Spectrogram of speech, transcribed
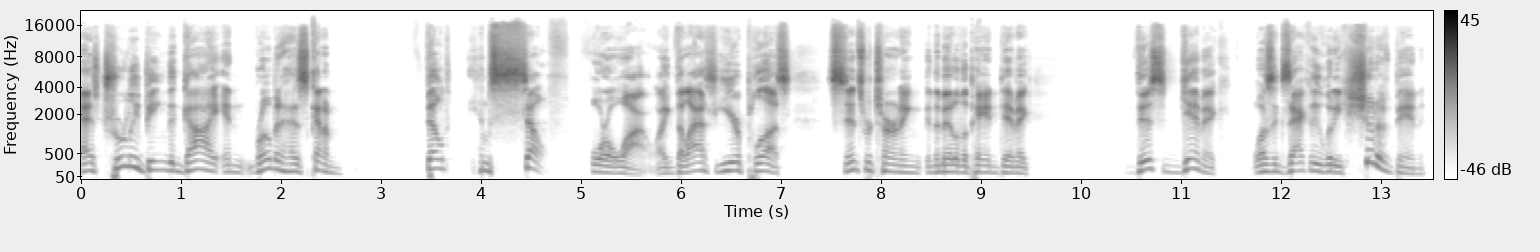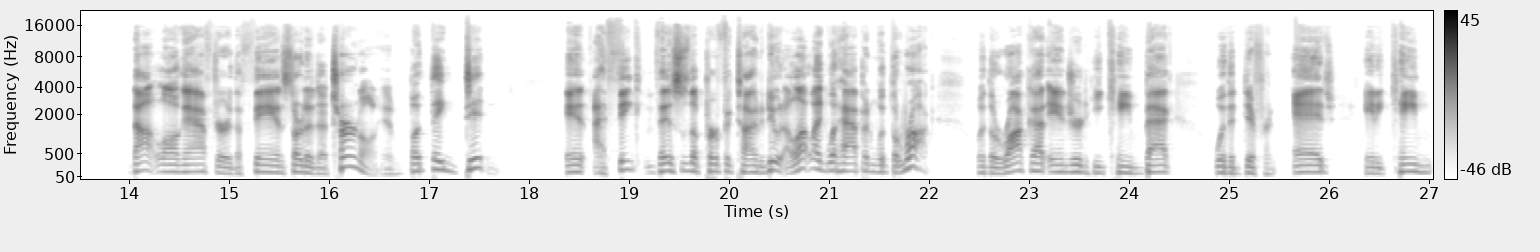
as truly being the guy, and Roman has kind of felt himself for a while, like the last year plus since returning in the middle of the pandemic. This gimmick was exactly what he should have been not long after the fans started to turn on him, but they didn't. And I think this is the perfect time to do it. A lot like what happened with The Rock. When The Rock got injured, he came back with a different edge and he came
